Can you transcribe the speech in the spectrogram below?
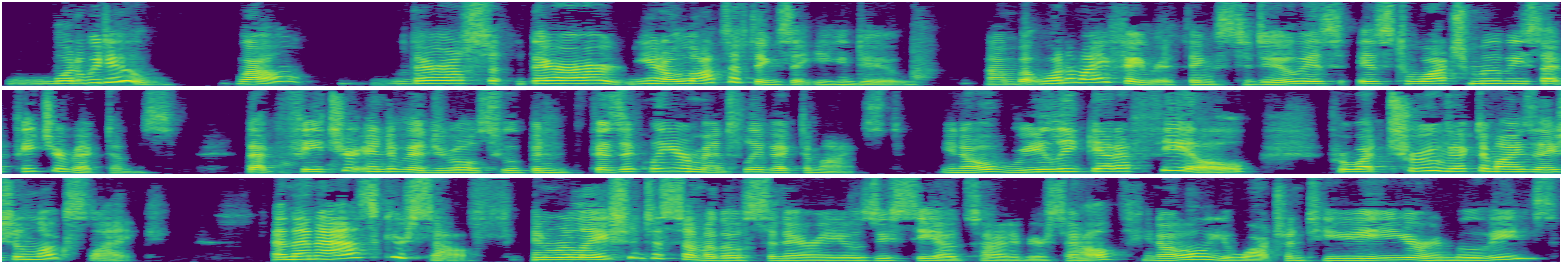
what do we do? Well, there are there are you know lots of things that you can do, um, but one of my favorite things to do is is to watch movies that feature victims, that feature individuals who've been physically or mentally victimized. You know, really get a feel for what true victimization looks like. And then ask yourself, in relation to some of those scenarios you see outside of yourself, you know, you watch on TV or in movies,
